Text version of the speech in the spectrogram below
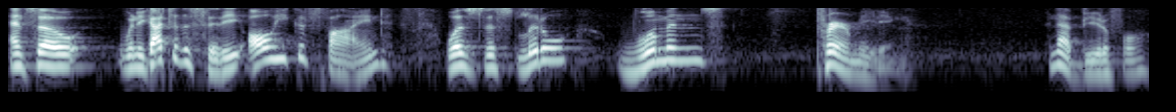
And so when he got to the city, all he could find was this little woman's prayer meeting. Isn't that beautiful?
